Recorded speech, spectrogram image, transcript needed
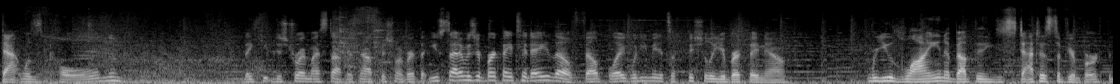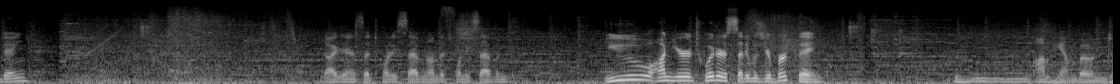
That was cold. They keep destroying my stuff. It's now officially my birthday. You said it was your birthday today, though, Felplague. What do you mean it's officially your birthday now? Were you lying about the status of your birthday? Guardian said 27 on the 27th. You, on your Twitter, said it was your birthday. Mm, I'm ham-boned.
